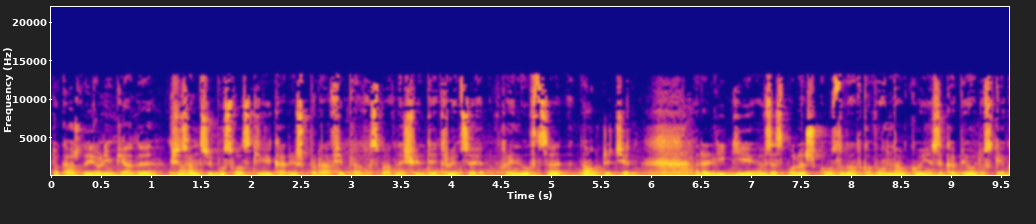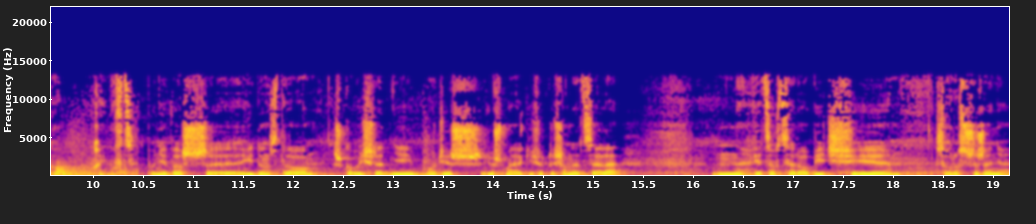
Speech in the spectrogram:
do każdej olimpiady. Ksiądz Andrzej Busłowski, wikariusz parafii prawosławnej Świętej Trójcy w Hajnówce, nauczyciel religii w zespole szkół z dodatkową nauką języka białoruskiego w Hajnówce. Ponieważ e, idąc do szkoły średniej, młodzież już ma jakieś określone cele, wie co chce robić. Są rozszerzenia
